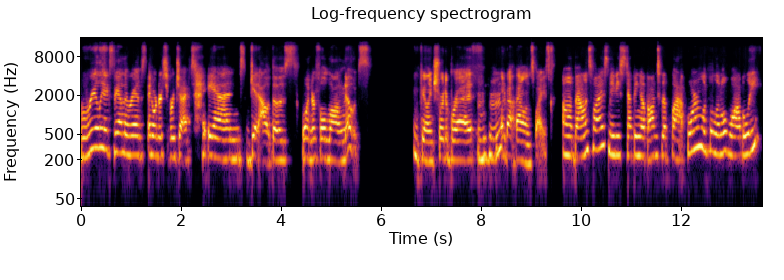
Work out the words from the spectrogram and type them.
really expand the ribs in order to project and get out those wonderful long notes. I'm feeling short of breath. Mhm. What about balance wise? Uh, balance wise, maybe stepping up onto the platform looked a little wobbly.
